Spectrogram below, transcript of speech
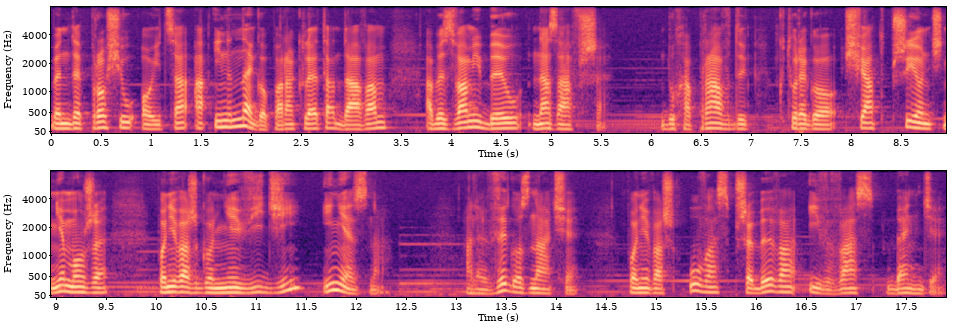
będę prosił Ojca, a innego parakleta dawam, aby z wami był na zawsze. Ducha prawdy, którego świat przyjąć nie może, ponieważ go nie widzi i nie zna. Ale wy go znacie, ponieważ u was przebywa i w was będzie.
